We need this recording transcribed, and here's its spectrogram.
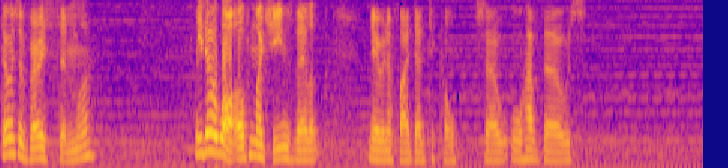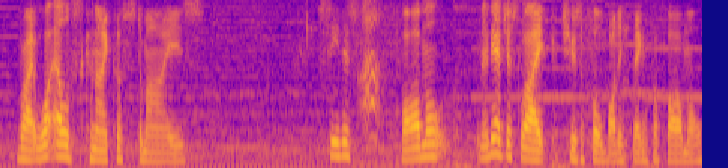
Those are very similar. You know what, over my jeans they look near enough identical. So we'll have those. Right, what else can I customise? See, there's formal. Maybe I just like choose a full body thing for formal.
